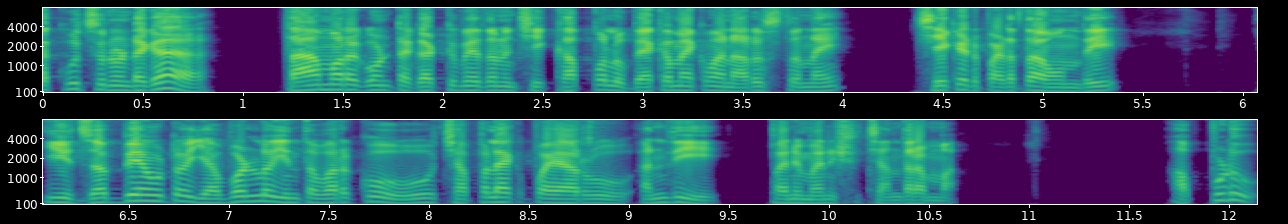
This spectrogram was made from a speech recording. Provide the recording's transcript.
కూర్చునుండగా తామరగుంట గట్టుమీద నుంచి కప్పలు బెకమెకమని అరుస్తున్నాయి. చీకటి పడతా ఉంది. ఈ జబ్బేమిటో ఎవ్వళ్ళో ఇంతవరకు చెప్పలేకపోయారు అంది పని మనిషి చంద్రమ్మ. అప్పుడు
